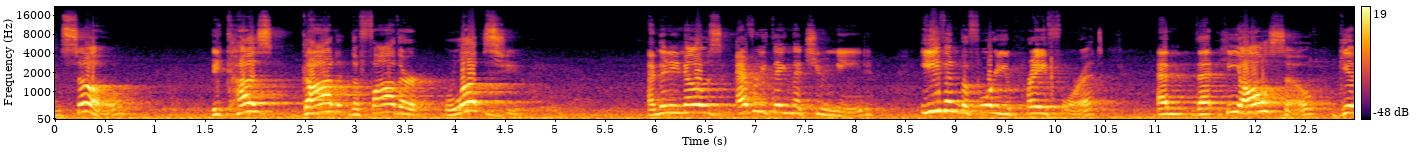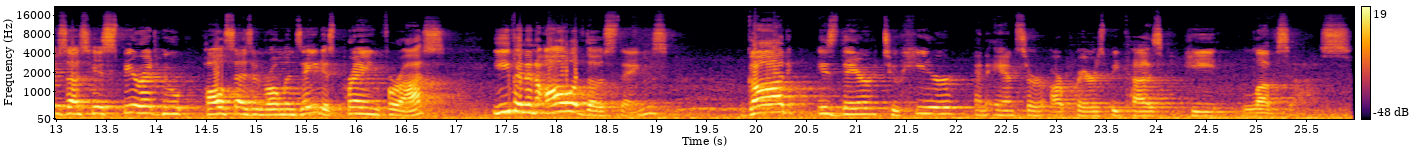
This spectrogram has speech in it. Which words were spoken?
And so, because God the Father loves you, and that He knows everything that you need, even before you pray for it, and that He also gives us His Spirit, who Paul says in Romans 8 is praying for us, even in all of those things, God is there to hear and answer our prayers because He loves us.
